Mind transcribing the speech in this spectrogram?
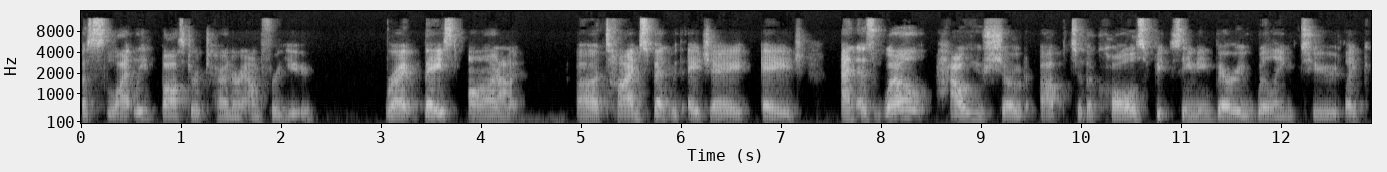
a slightly faster turnaround for you right based on yeah. uh, time spent with ha age and as well how you showed up to the calls seeming very willing to like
